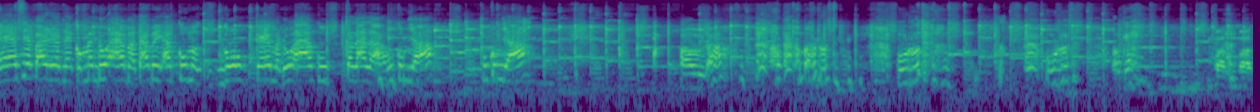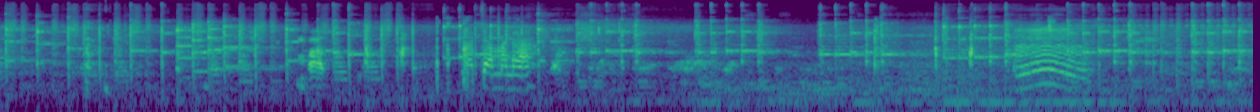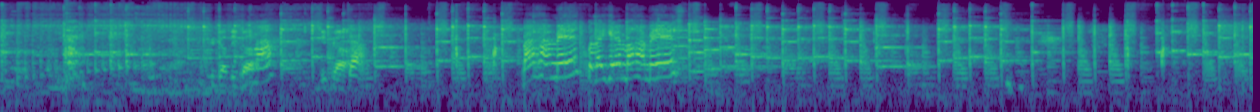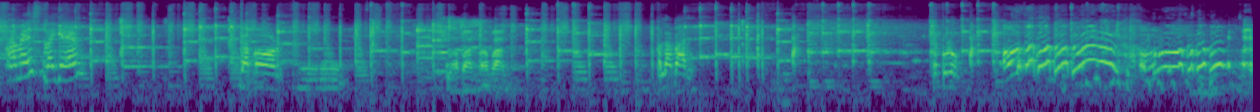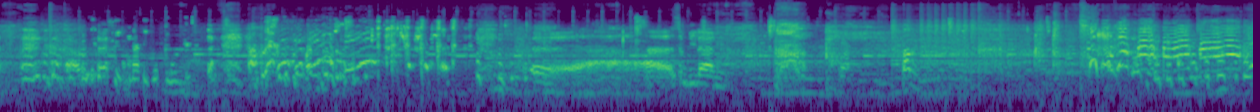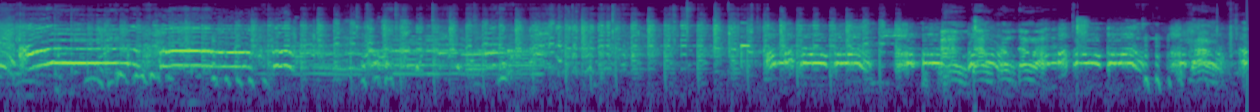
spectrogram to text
Nè, siapa dia nè comment doa mà tại vì aku mà go ke mà doa aku kala là hukum giả. Hukum giả. Ừ đó. Urut. Urut. Urut. Ok. Empat, empat. Empat. Mana? Hmm. Tiga, tiga. Lima. Tiga. Tiga. Bang Hamis, play game Bang Hamis. Hamis, play game. Gabor, Laban, Laban. Laban.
